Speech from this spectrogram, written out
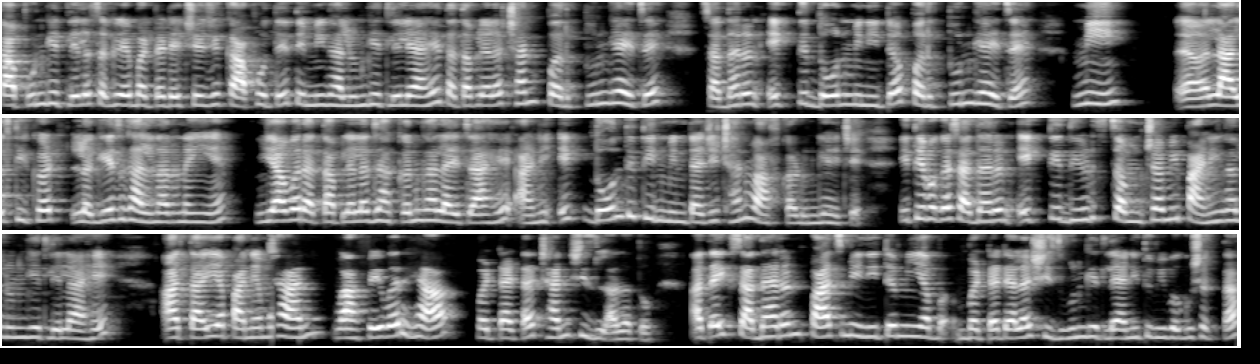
कापून घेतलेलं सगळे बटाट्याचे जे काप होते ते मी घालून घेतलेले आहेत. आता आपल्याला छान परतून घ्यायचे. साधारण एक ते दोन मिनिटं परतून घ्यायचं. आहे मी लाल तिखट लगेच घालणार नाही आहे यावर आता आपल्याला झाकण घालायचं आहे आणि एक दोन ते तीन मिनटाची छान वाफ काढून घ्यायचे. इथे बघा साधारण एक ते दीड चमचा मी पाणी घालून घेतलेलं आहे. आता या पाण्यामध्ये छान वाफेवर ह्या बटाटा छान शिजला जातो. आता एक साधारण पाच मिनिटं मी या बटाट्याला शिजवून घेतले आणि तुम्ही बघू शकता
